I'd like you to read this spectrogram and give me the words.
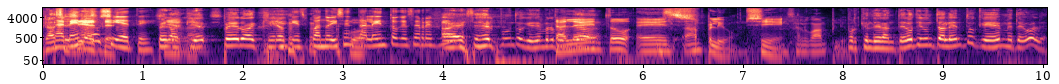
Talento Siete. 7. Pero Siete. aquí, pero aquí, Pero que es, cuando dicen talento, ¿qué se a refiere? ese es el punto que siempre talento Es es. amplio. Sí, Es algo amplio. Porque el delantero tiene un talento que es mete goles.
